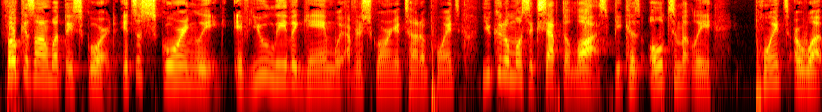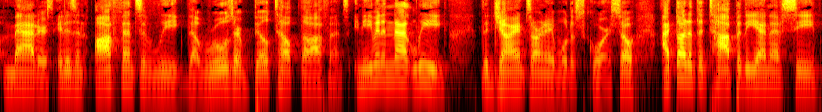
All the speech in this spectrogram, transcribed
Focus on what they scored. It's a scoring league. If you leave a game after scoring a ton of points, you can almost accept a loss because ultimately points are what matters. It is an offensive league. The rules are built to help the offense. And even in that league, the Giants aren't able to score. So I thought at the top of the NFC,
